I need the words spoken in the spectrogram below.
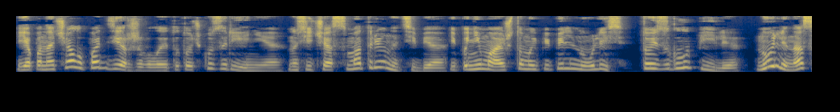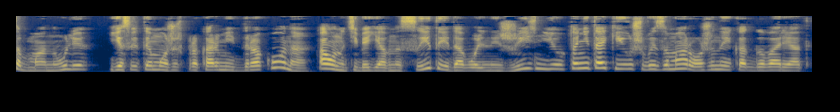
Я поначалу поддерживала эту точку зрения, но сейчас смотрю на тебя и понимаю, что мы пепельнулись, то есть сглупили, ну или нас обманули. Если ты можешь прокормить дракона, а он у тебя явно сытый и довольный жизнью, то не такие уж вы замороженные, как говорят.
